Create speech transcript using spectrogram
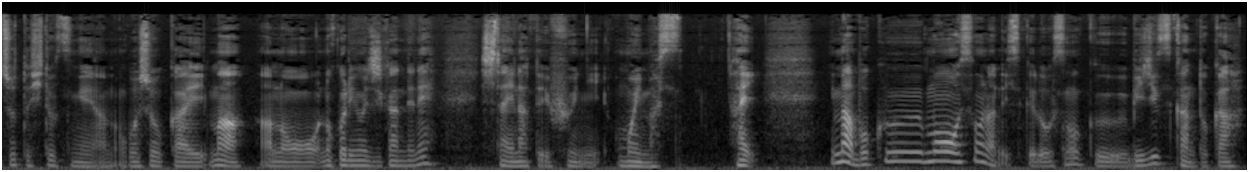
ちょっと一つね、あの、ご紹介、まあ、あの、残りの時間でね、したいなというふうに思います。はい。今僕もそうなんですけど、すごく美術館とか、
